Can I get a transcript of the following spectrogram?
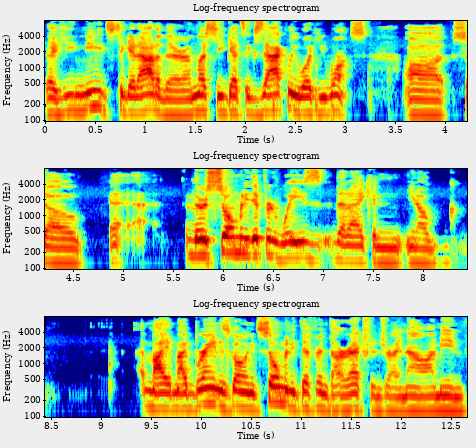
that he needs to get out of there unless he gets exactly what he wants? Uh, so uh, there's so many different ways that I can, you know, my my brain is going in so many different directions right now. I mean,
